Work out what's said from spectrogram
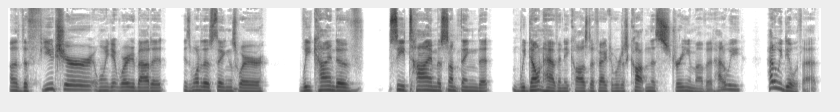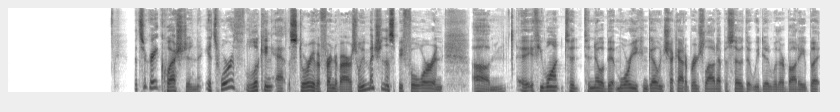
uh, the future, when we get worried about it, is one of those things where we kind of see time as something that we don't have any cause and effect and we're just caught in this stream of it how do we how do we deal with that that's a great question. It's worth looking at the story of a friend of ours. We mentioned this before, and um, if you want to to know a bit more, you can go and check out a Bridge Loud episode that we did with our buddy. But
